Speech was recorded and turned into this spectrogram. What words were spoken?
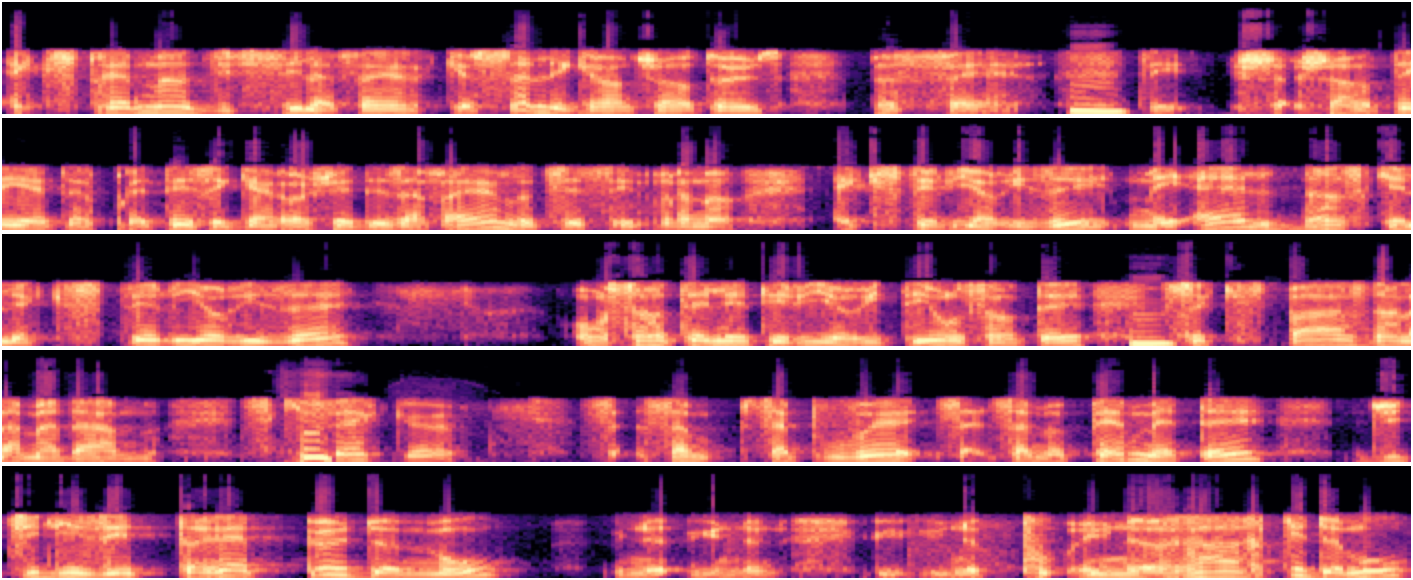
extrêmement difficile à faire que seules les grandes chanteuses peuvent faire. Mm. chanter, interpréter, c'est garocher des affaires, c'est vraiment extérioriser, mais elle, dans ce qu'elle extériorisait, on sentait l'intériorité, on sentait mm. ce qui se passe dans la madame. Ce qui mm. fait que ça, ça, pouvait, ça me permettait d'utiliser très peu de mots une, une, une, une, rareté de mots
